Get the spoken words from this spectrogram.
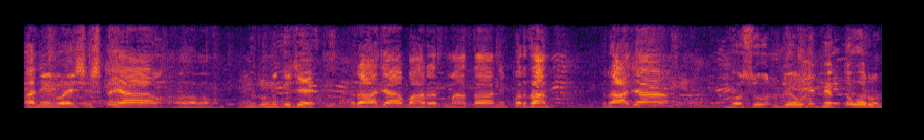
आणि वैशिष्ट्य ह्या मिरवणुकीचे राजा भारत माता आणि प्रधान. राजा बसून रेवडी फेकतो वरून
